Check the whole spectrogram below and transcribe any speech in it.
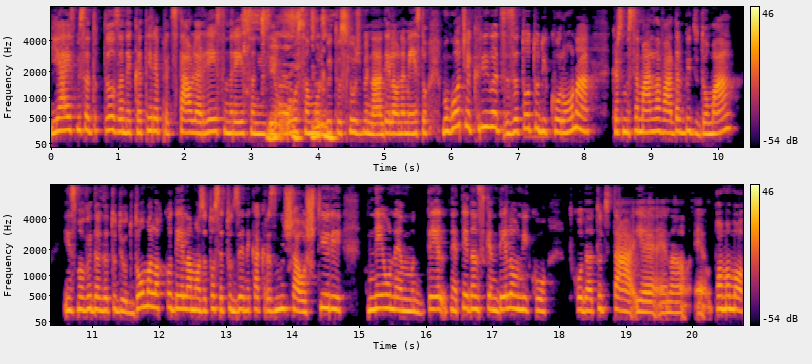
Ja, jaz mislim, da to za nekatere predstavlja resen, resen izziv. Ja, 8 ur biti v službi na delovnem mestu. Mogoče je krivec za to tudi korona, ker smo se mal navadili biti doma in smo videli, da tudi od doma lahko delamo. Zato se tudi zdaj nekako razmišlja o štiri dnevnem, del, ne tedenskem delovniku. Tako da tudi ta je ena, ena pa imamo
